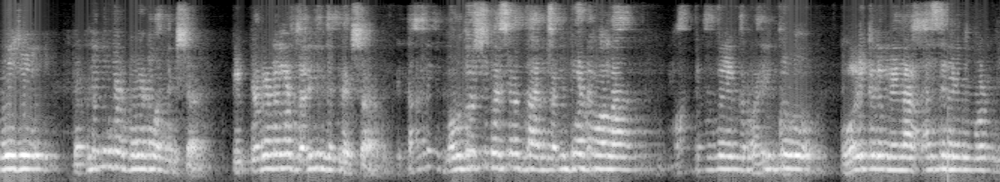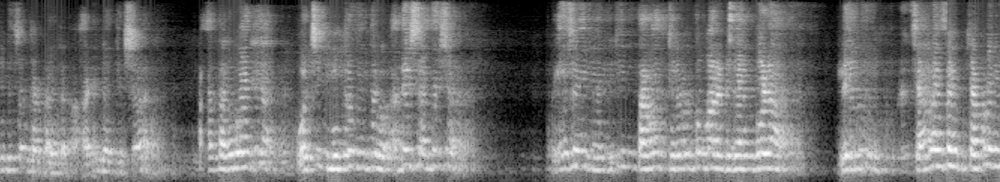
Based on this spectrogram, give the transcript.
రోజు పెరగడం కూడా పెరగడం అధ్యక్ష ఈ పెరగడం కూడా జరిగింది అధ్యక్ష కానీ దురదృష్టవశాత్ దాన్ని చనిపోవడం వల్ల మా ప్రాంతం యొక్క రైతులు కోరికల మీద ఆశయాలను కూడా తీర్చడం అయింది అధ్యక్ష ఆ తర్వాత వచ్చి ముఖ్యమంత్రులు అధ్యక్ష అధ్యక్ష తర్వాత కిరణ్ కుమార్ రెడ్డి గారికి కూడా లేదు చాలా సేపు చెప్పండి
